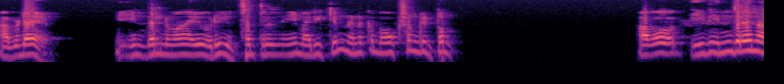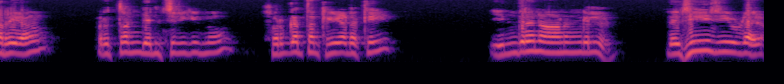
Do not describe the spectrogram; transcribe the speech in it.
അവിടെ ഇന്ദ്രനുമായ ഒരു യുദ്ധത്തിൽ നീ മരിക്കും നിനക്ക് മോക്ഷം കിട്ടും. അപ്പോൾ ഇത് ഇന്ദ്രൻ അറിയാം വൃത്രൻ ജനിച്ചിരിക്കുന്നു സ്വർഗത്തെ കീഴടക്കി. ഇന്ദ്രനാണെങ്കിൽ ദധീജിയുടെ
